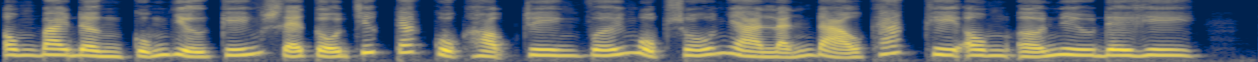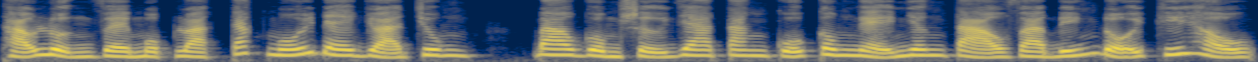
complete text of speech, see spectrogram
Ông Biden cũng dự kiến sẽ tổ chức các cuộc họp riêng với một số nhà lãnh đạo khác khi ông ở New Delhi, thảo luận về một loạt các mối đe dọa chung, bao gồm sự gia tăng của công nghệ nhân tạo và biến đổi khí hậu.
